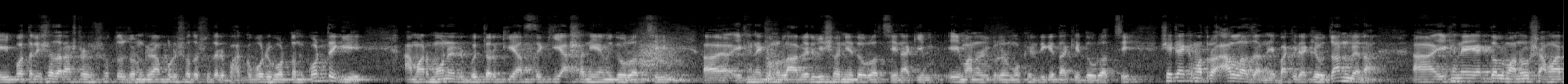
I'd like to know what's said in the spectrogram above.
এই পঁয়তাল্লিশ হাজার আটশোশো সত্তর জন গ্রাম পুলিশ সদস্যদের ভাগ্য পরিবর্তন করতে গিয়ে আমার মনের ভিতর কি আছে, কি আশা নিয়ে আমি দৌড়াচ্ছি এখানে কোনো লাভের বিষয় নিয়ে দৌড়াচ্ছি নাকি এই মানুষগুলোর মুখের দিকে তাকিয়ে দৌড়াচ্ছি, সেটা একমাত্র আল্লাহ জানে, বাকিরা কেউ জানবে না। এখানে একদল মানুষ আমার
